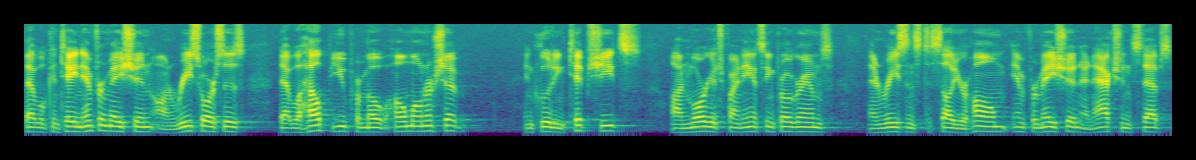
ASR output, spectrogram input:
that will contain information on resources that will help you promote home ownership, including tip sheets on mortgage financing programs and reasons to sell your home, information and action steps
